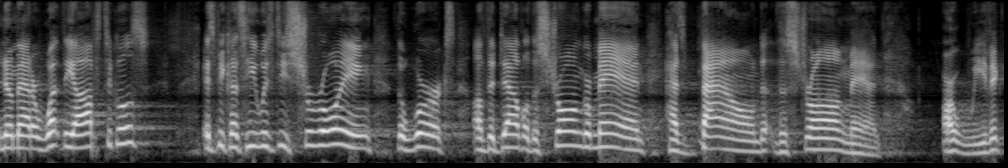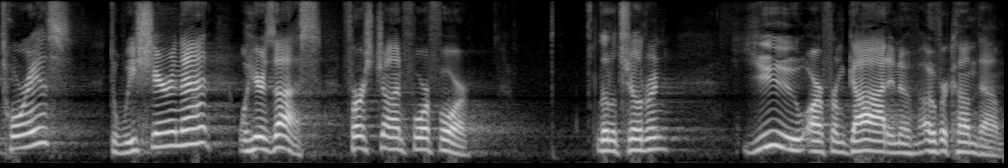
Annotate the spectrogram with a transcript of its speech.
no matter what the obstacles? is because he was destroying the works of the devil. The stronger man has bound the strong man. Are we victorious? Do we share in that? Well, here's us 1 John 4 4. Little children, you are from God and have overcome them.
